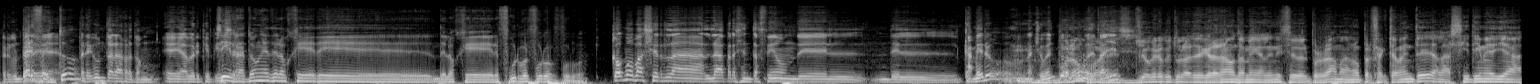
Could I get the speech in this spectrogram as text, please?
Pregúntale, perfecto. Pregúntale a Ratón, eh, a ver qué piensa. Sí, ratón es de los que de, de los que el fútbol, fútbol, fútbol. ¿Cómo va a ser la, la presentación del, del camero, Nacho Bento? Bueno, ¿Algunos pues, detalles? yo creo que tú lo has desgranado también al inicio del programa, ¿no? Perfectamente. A las siete y media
